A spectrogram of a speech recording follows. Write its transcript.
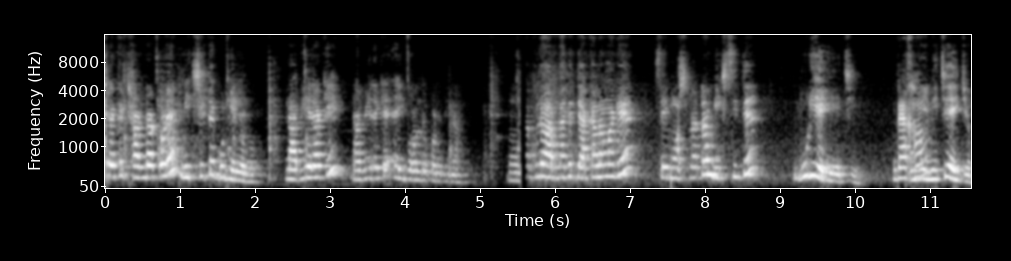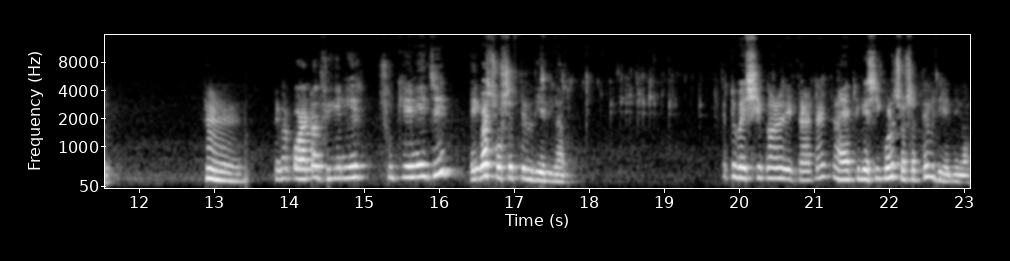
এটাকে ঠান্ডা করে মিক্সিতে গুলিয়ে নেব। নাবিয়ে রাখি নাবিয়ে রেখে এই বন্ধ করে দিলাম। মশলাগুলো আপনাদের দেখালাম আগে সেই মশলাটা মিক্সিতে গুড়িয়ে নিয়েছি। গুড়িয়ে নিয়েছি এই যে। হুম। এবার কড়াটা ধুয়ে নিয়ে শুকিয়ে নিয়েছি। এইবার সর্ষের তেল দিয়ে দিলাম। একটু বেশি করে দিতে হয় তাই তো? হ্যাঁ একটু বেশি করে সর্ষের তেল দিয়ে দিলাম।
